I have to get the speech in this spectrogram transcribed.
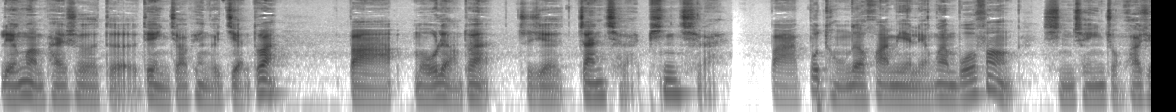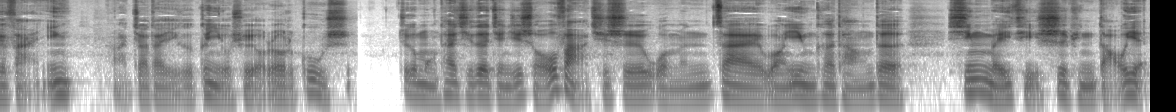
连贯拍摄的电影胶片给剪断，把某两段直接粘起来拼起来，把不同的画面连贯播放，形成一种化学反应啊，交代一个更有血有肉的故事。这个蒙太奇的剪辑手法，其实我们在网易云课堂的新媒体视频导演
